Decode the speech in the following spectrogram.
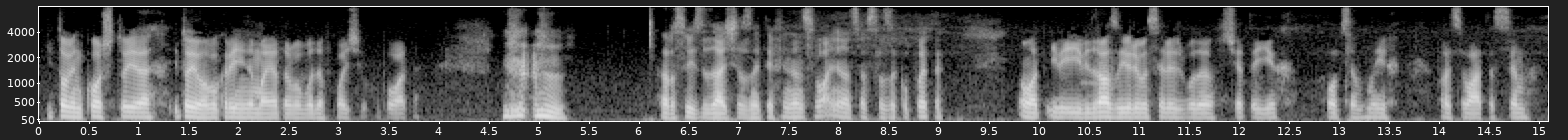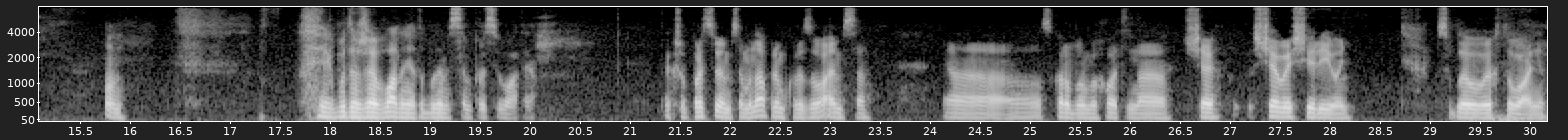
І то він коштує, і то його в Україні немає, треба буде в Польщі купувати. Зараз свій задача знайти фінансування на це все закупити. От, і, і відразу Юрій Васильович буде вчити їх, хлопцям моїх, працювати з цим. Ну, як буде вже обладнання, то будемо з цим працювати. Так що працюємо в цьому напрямку, розвиваємося. Е, Скоро будемо виходити на ще, ще вищий рівень, особливо в рихтуванні.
